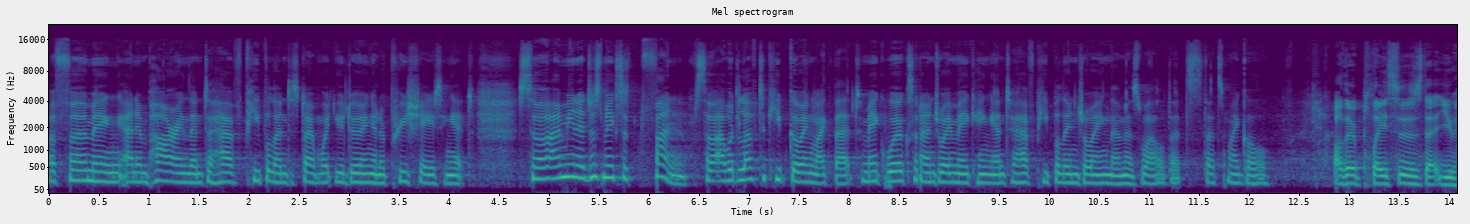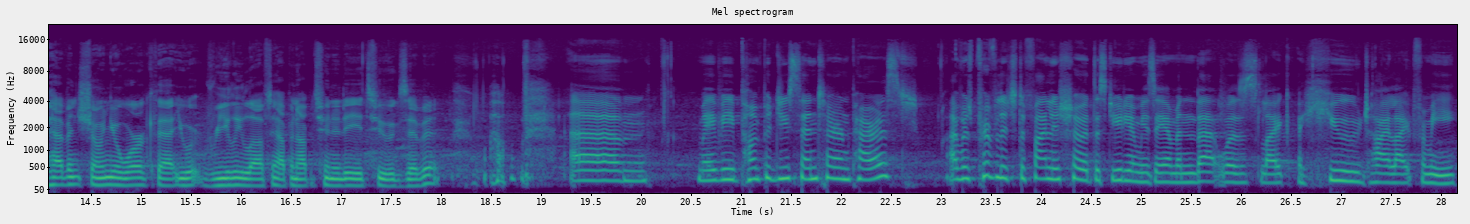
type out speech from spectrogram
affirming and empowering than to have people understand what you're doing and appreciating it. So I mean, it just makes it fun. So I would love to keep going like that, to make works that I enjoy making, and to have people enjoying them as well. That's that's my goal. Are there places that you haven't shown your work that you would really love to have an opportunity to exhibit? Um, maybe Pompidou Center in Paris. I was privileged to finally show at the Studio Museum, and that was like a huge highlight for me.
